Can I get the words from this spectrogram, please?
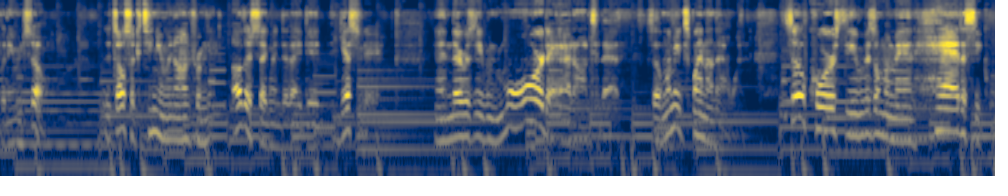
but even so. It's also continuing on from the other segment that I did yesterday, and there was even more to add on to that. So let me explain on that one. So, of course, The Invisible Man had a sequel.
